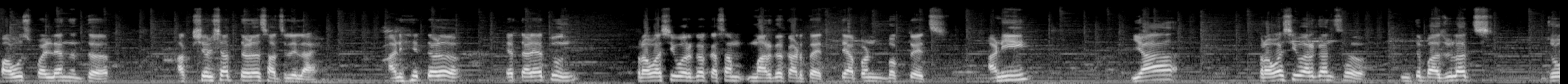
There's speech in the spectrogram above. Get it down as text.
पाऊस पडल्यानंतर अक्षरशः तळं साचलेलं आहे. आणि हे तळं या तळ्यातून प्रवासी वर्ग कसा मार्ग काढतायत ते आपण बघतोयच. आणि या प्रवासी वर्गांसह इथं बाजूलाच जो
